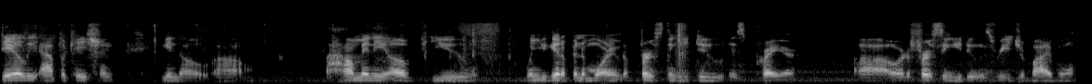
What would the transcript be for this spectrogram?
daily application you know um, how many of you when you get up in the morning the first thing you do is prayer uh, or the first thing you do is read your bible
